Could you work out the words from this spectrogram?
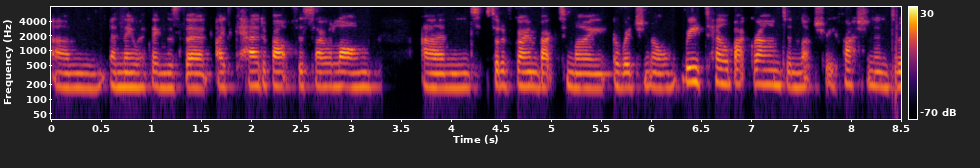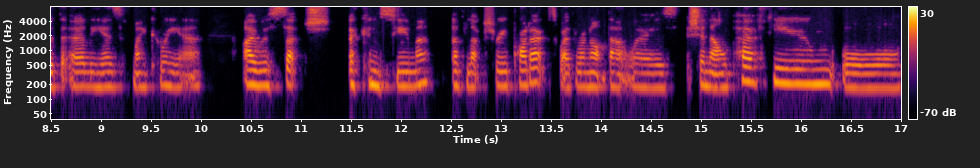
um, and they were things that I'd cared about for so long. And sort of going back to my original retail background and luxury fashion and the early years of my career, I was such a consumer of luxury products, whether or not that was Chanel perfume or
